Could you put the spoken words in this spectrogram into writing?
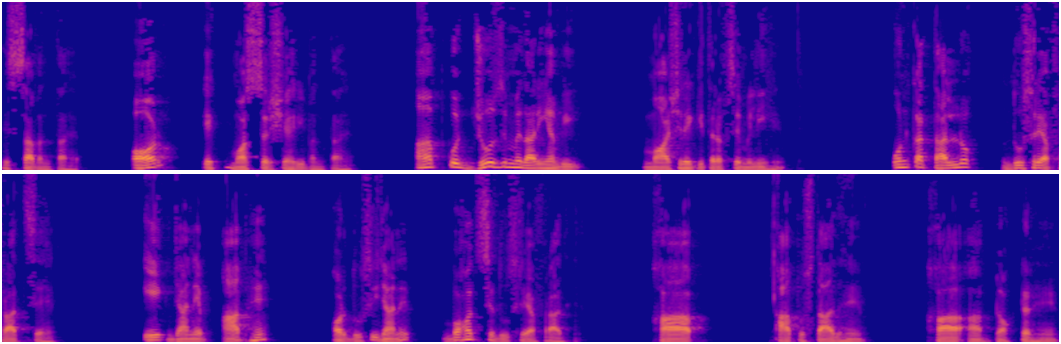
हिस्सा बनता है और एक मौसर शहरी बनता है। आपको जो जिम्मेदारियाँ भी माशरे की तरफ़ से मिली हैं, उनका ताल्लुक दूसरे अफराद से है। एक जानब आप हैं और दूसरी जानब बहुत से दूसरे अफराद हैं। खा आप उस्ताद हैं खा आप डॉक्टर हैं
